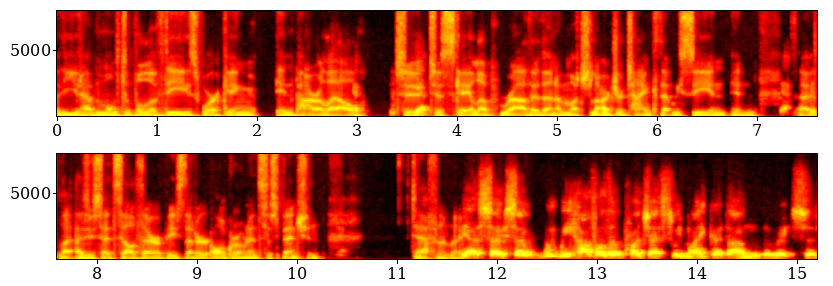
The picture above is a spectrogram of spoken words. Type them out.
you'd have multiple of these working in parallel to yeah. to scale up rather than a much mm-hmm. larger tank that we see in in yeah. uh, as you said cell therapies that are all grown in suspension definitely yeah so so we, we have other projects we might go down the routes of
